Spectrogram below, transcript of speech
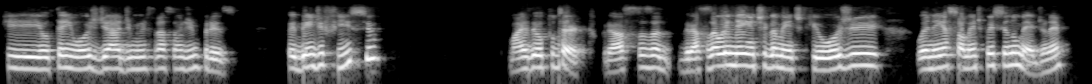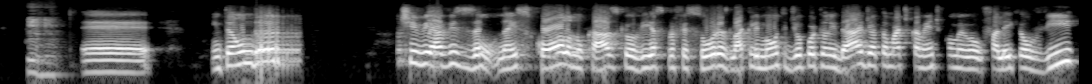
que eu tenho hoje de administração de empresa. Foi bem difícil, mas deu tudo certo, graças, a, graças ao Enem antigamente, que hoje o Enem é somente para o ensino médio, né? Uhum. É, então, tive a visão na escola, no caso, que eu vi as professoras lá, aquele monte de oportunidade, automaticamente, como eu falei que eu vi,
